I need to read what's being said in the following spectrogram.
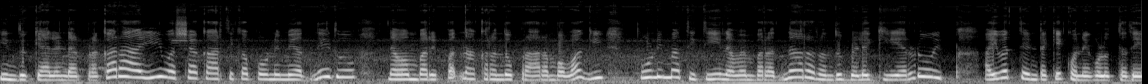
ಹಿಂದೂ ಕ್ಯಾಲೆಂಡರ್ ಪ್ರಕಾರ ಈ ವರ್ಷ ಕಾರ್ತಿಕ ಪೂರ್ಣಿಮೆ ಹದಿನೈದು, ನವೆಂಬರ್ ಇಪ್ಪತ್ನಾಲ್ಕರಂದು ಪ್ರಾರಂಭವಾಗಿ ಪೂರ್ಣಿಮಾ ತಿಥಿ ನವೆಂಬರ್ ಹದಿನಾರರಂದು ಬೆಳಗ್ಗೆ ಎರಡು ಐವತ್ತೆಂಟಕ್ಕೆ ಕೊನೆಗೊಳ್ಳುತ್ತದೆ.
